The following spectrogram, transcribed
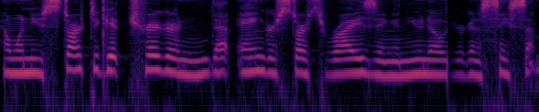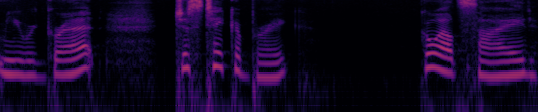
And when you start to get triggered and that anger starts rising and you know you're going to say something you regret, just take a break. Go outside,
